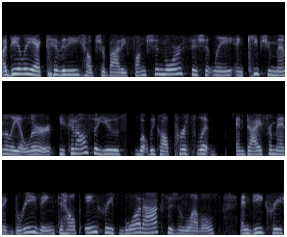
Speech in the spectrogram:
a daily activity helps your body function more efficiently and keeps you mentally alert. You can also use what we call pursed lip and diaphragmatic breathing to help increase blood oxygen levels and decrease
